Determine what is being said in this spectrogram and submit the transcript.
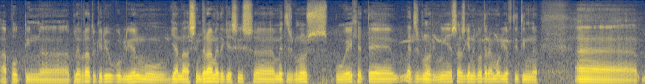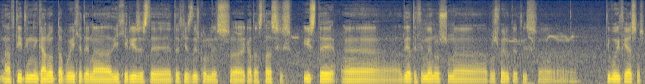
από την α, πλευρά του κυρίου Γουλιέλμου για να συνδράμετε κι εσείς α, με τις γνώσεις που έχετε, με τις γνωριμίες σας, γενικότερα με όλη αυτή την, α, με αυτή την ικανότητα που έχετε να διαχειρίζεστε τέτοιες δύσκολες α, καταστάσεις, είστε α, διατεθειμένος να προσφέρετε τις, α, τη βοήθειά σας;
